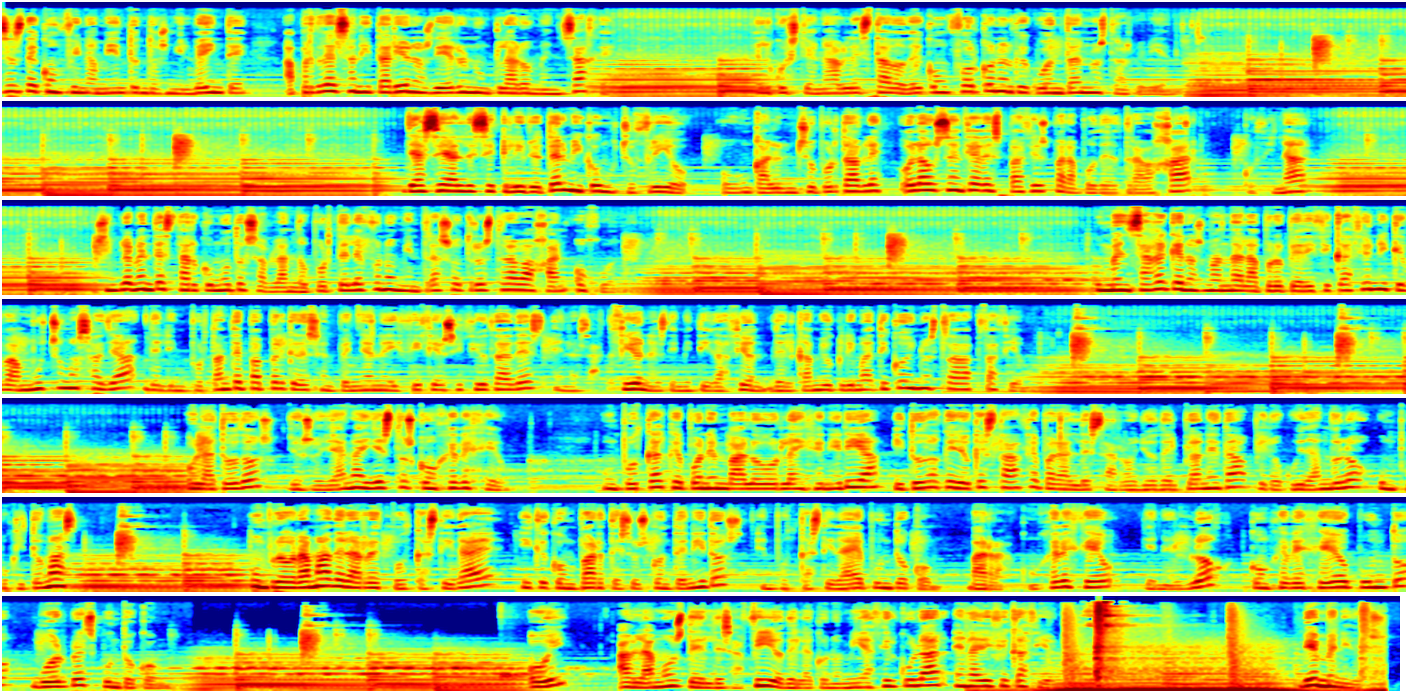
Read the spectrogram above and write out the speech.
meses de confinamiento en 2020, aparte del sanitario, nos dieron un claro mensaje, el cuestionable estado de confort con el que cuentan nuestras viviendas. Ya sea el desequilibrio térmico, mucho frío o un calor insoportable, o la ausencia de espacios para poder trabajar, cocinar, o simplemente estar cómodos hablando por teléfono mientras otros trabajan o juegan. Un mensaje que nos manda la propia edificación y que va mucho más allá del importante papel que desempeñan edificios y ciudades en las acciones de mitigación del cambio climático y nuestra adaptación. Hola a todos, yo soy Ana y esto es con GDGEO, un podcast que pone en valor la ingeniería y todo aquello que ésta hace para el desarrollo del planeta, pero cuidándolo un poquito más un programa de la red Podcastidae y que comparte sus contenidos en podcastidae.com barra con gdgeo y en el blog con Hoy hablamos del desafío de la economía circular en la edificación. Bienvenidos.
